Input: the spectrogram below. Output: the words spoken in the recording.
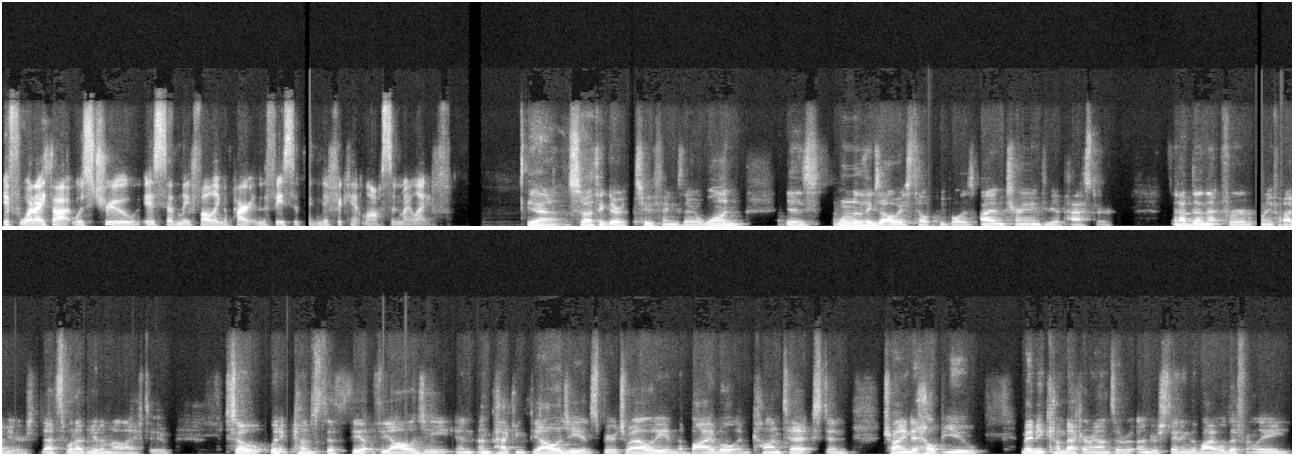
if what I thought was true is suddenly falling apart in the face of significant loss in my life? Yeah. So, I think there are two things there. One, is one of the things I always tell people is I am trained to be a pastor. And I've done that for 25 years. That's what I've given my life to. So when it comes to the- theology and unpacking theology and spirituality and the Bible and context and trying to help you maybe come back around to understanding the Bible differently,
